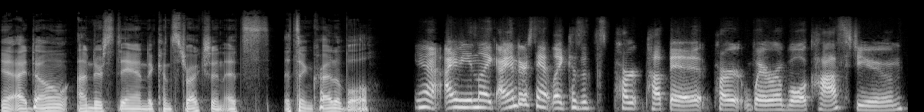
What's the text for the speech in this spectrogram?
yeah, I don't understand the construction. It's it's incredible. Yeah, I mean, like I understand, like because it's part puppet, part wearable costume,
